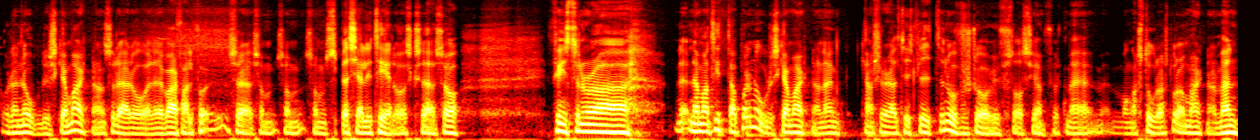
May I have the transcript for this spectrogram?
på den nordiska marknaden så där då, eller i varje fall för, så där, som, som, som specialitet då, ska säga, så finns det några när man tittar på den nordiska marknaden, kanske relativt liten då förstår vi förstås jämfört med många stora, stora marknader, men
